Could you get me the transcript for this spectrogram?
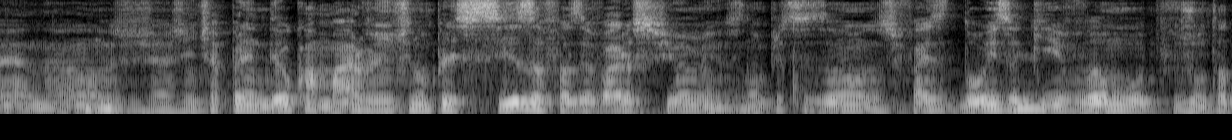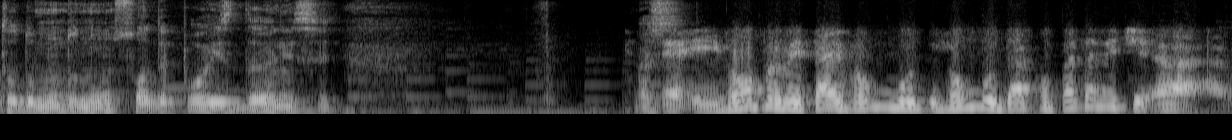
É, não, a gente aprendeu com a Marvel, a gente não precisa fazer vários filmes, não precisamos. A gente faz dois aqui, vamos juntar todo mundo num só depois, dane-se. É, e vamos aproveitar e vamos, vamos mudar completamente a,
